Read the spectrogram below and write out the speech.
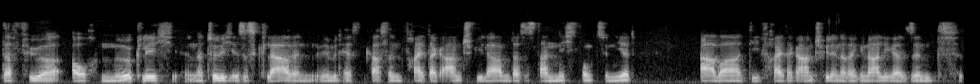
dafür auch möglich. Natürlich ist es klar, wenn wir mit Hessen Kassel ein Freitagabendspiel haben, dass es dann nicht funktioniert. Aber die Freitagabendspiele in der Regionalliga sind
